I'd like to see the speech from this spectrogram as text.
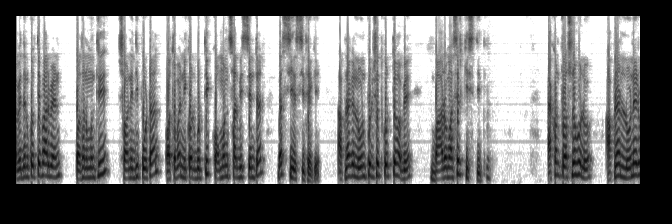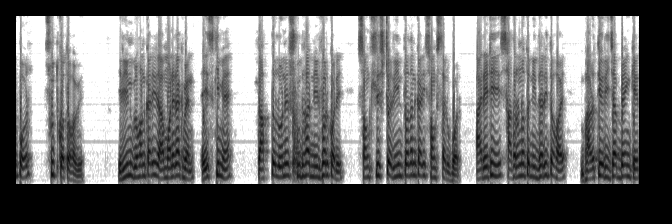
আবেদন করতে পারবেন প্রধানমন্ত্রী স্বনিধি পোর্টাল অথবা নিকটবর্তী কমন সার্ভিস সেন্টার বা সিএসসি থেকে। আপনাকে লোন পরিশোধ করতে হবে বারো মাসের কিস্তিতে। এখন প্রশ্ন হলো, আপনার লোনের উপর সুদ কত হবে? ঋণ গ্রহণকারীরা মনে রাখবেন, এই স্কিমে প্রাপ্ত লোনের সুদ হার নির্ভর করে সংশ্লিষ্ট ঋণ প্রদানকারী সংস্থার উপর। আর এটি সাধারণত নির্ধারিত হয় ভারতীয় রিজার্ভ ব্যাংকের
